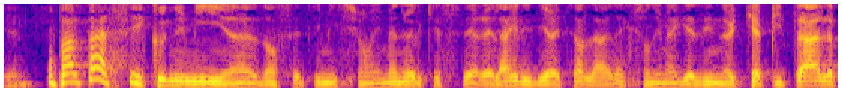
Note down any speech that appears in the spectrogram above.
On ne parle pas assez économie euh, dans cette émission. Emmanuel Kessler est là, il est directeur de la rédaction du magazine Capital.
